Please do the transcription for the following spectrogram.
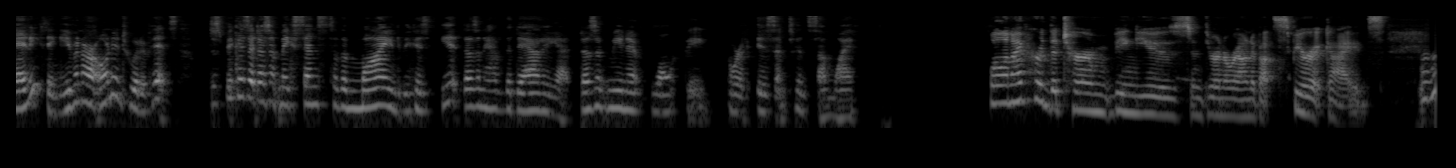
anything, even our own intuitive hits. Just because it doesn't make sense to the mind because it doesn't have the data yet doesn't mean it won't be or it isn't in some way. Well, and I've heard the term being used and thrown around about spirit guides. Mm-hmm.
